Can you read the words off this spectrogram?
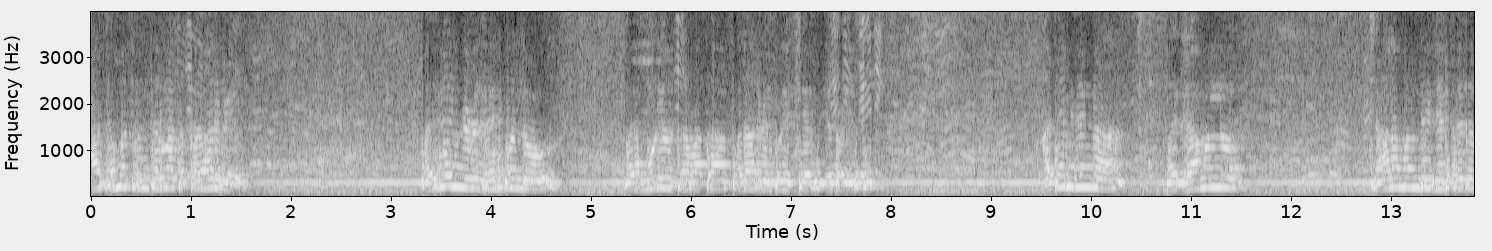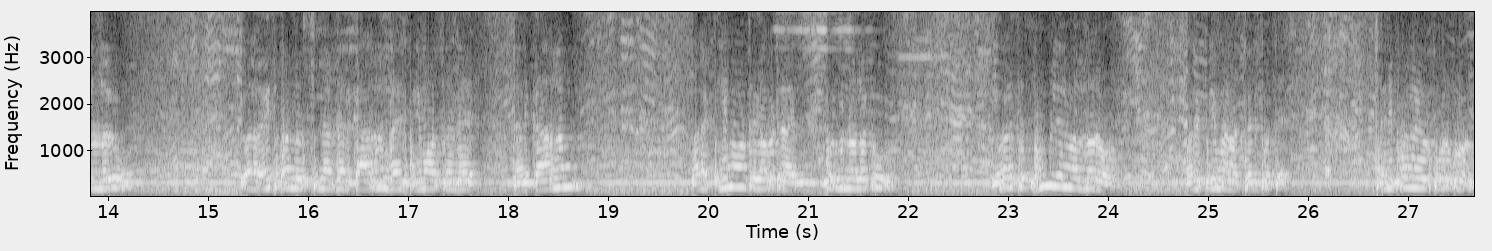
ఆ సంవత్సరం తర్వాత పదహారు వేలు. పదివేలు ఉన్న రైతు బంధు మరి మూడేళ్ళ తర్వాత పదహారు వేలు కూడా అదేవిధంగా మరి గ్రామంలో చాలా మంది నిరుపేదలు ఉన్నారు. ఇవాళ రైతు బంధు వస్తున్నారు. దానికి కారణం రైతు బీమా వస్తుండే దానికి కారణం వాళ్ళకి బీమా ఉంటుంది కాబట్టి భూమి వాళ్ళకు ఎవరైతే భూమి లేని వాళ్ళు ఉన్నారో భీమా బీమా చనిపోతే. చనిపోయిన ఎవరు కోరుకోరు.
